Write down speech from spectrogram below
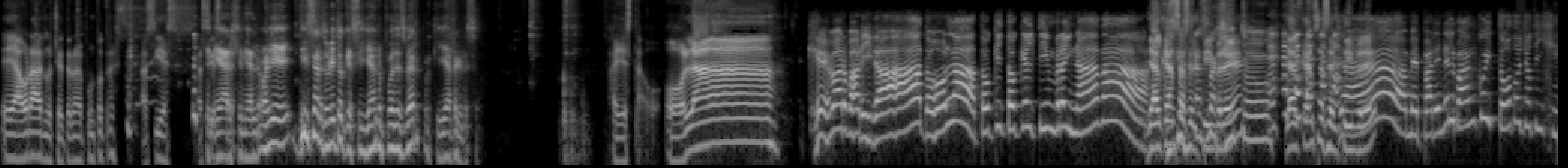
eh, ahora en el 89.3. Así es. Así Genial, es. genial. Oye, dice Arturito que si ya lo puedes ver porque ya regresó. Ahí está. Hola. ¡Qué barbaridad! ¡Hola! Toque y toque el timbre y nada. ¿Ya alcanzas el timbre? bajito. ¿Ya alcanzas el timbre? Ya, me paré en el banco y todo. Yo dije,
